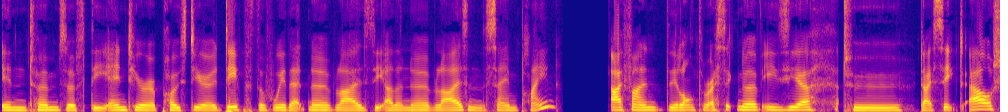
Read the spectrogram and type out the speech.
in terms of the anterior posterior depth of where that nerve lies, the other nerve lies in the same plane. I find the long thoracic nerve easier to dissect out,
